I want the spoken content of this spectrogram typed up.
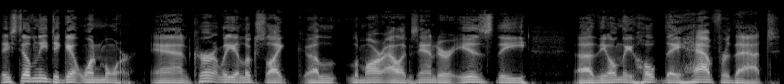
they still need to get one more. And currently, it looks like uh, Lamar Alexander is the uh, the only hope they have for that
